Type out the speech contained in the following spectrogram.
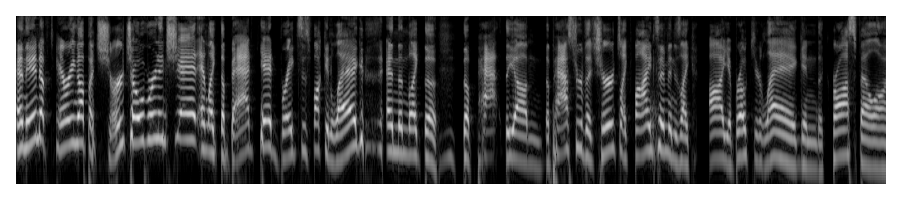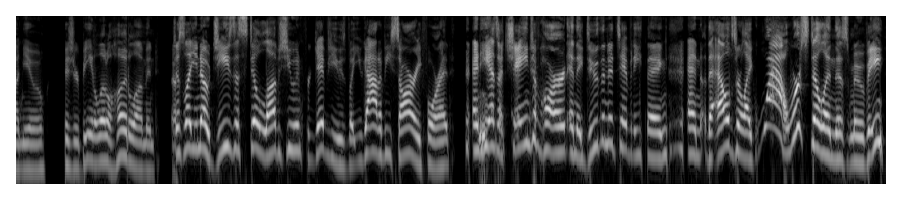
And they end up tearing up a church over it and shit. And like the bad kid breaks his fucking leg. And then like the the pat the um the pastor of the church like finds him and is like, ah, you broke your leg and the cross fell on you because you're being a little hoodlum. And just let you know, Jesus still loves you and forgives you, but you got to be sorry for it. And he has a change of heart, and they do the nativity thing, and the elves are like, "Wow, we're still in this movie."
